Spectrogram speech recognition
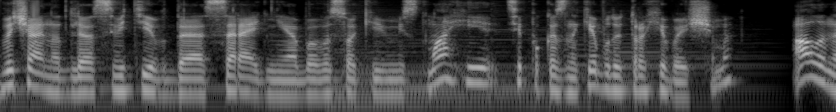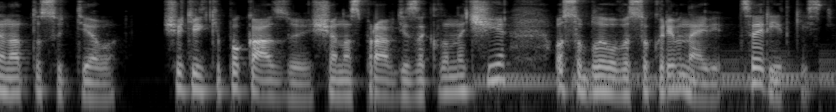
Звичайно, для світів, де середній або високий вміст магії, ці показники будуть трохи вищими, але не надто суттєво, що тільки показує, що насправді заклиначі, особливо високорівневі, це рідкість.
